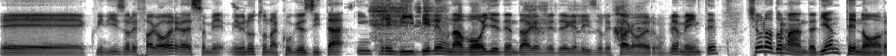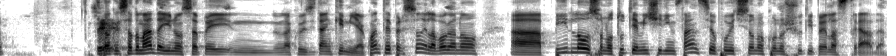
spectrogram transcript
E quindi Isole Faroe, adesso mi è, venuta una curiosità incredibile, una voglia di andare a vedere le Isole Faroe, ovviamente. C'è una domanda di Antenor, sì. però questa domanda io non saprei, una curiosità anche mia. Quante persone lavorano a Pillow? Sono tutti amici d'infanzia oppure ci sono conosciuti per la strada?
